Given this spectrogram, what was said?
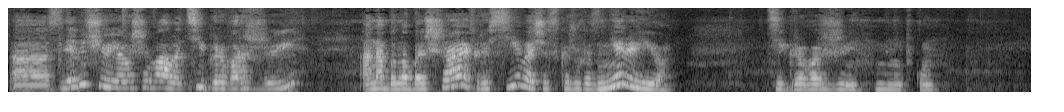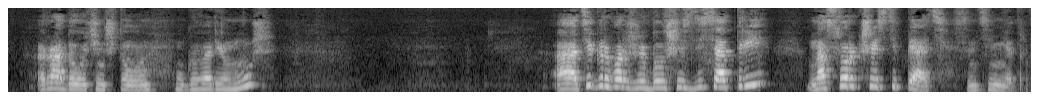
А, следующую я вышивала тигр воржи. Она была большая, красивая. Сейчас скажу размеры ее. Тигра воржи. Минутку. Рада очень, что уговорил муж. А тигр воржи был 63 на 46,5 сантиметров.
